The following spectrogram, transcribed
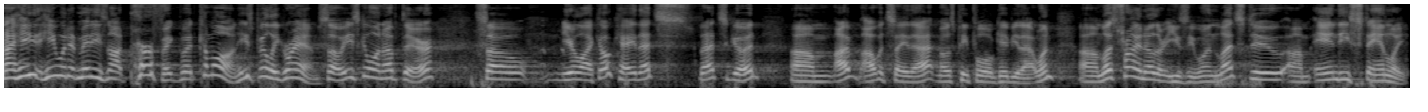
Now, he, he would admit he's not perfect, but come on, he's Billy Graham. So he's going up there. So you're like, okay, that's, that's good. Um, I, I, would say that. Most people will give you that one. Um, let's try another easy one. Let's do um, Andy Stanley.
